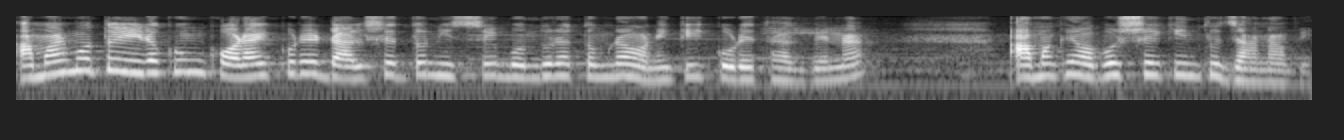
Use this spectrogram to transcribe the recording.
আমার মতো এরকম কড়াই করে ডাল সেদ্ধ নিশ্চয়ই বন্ধুরা তোমরা অনেকেই করে থাকবে না? আমাকে অবশ্যই কিন্তু জানাবে।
